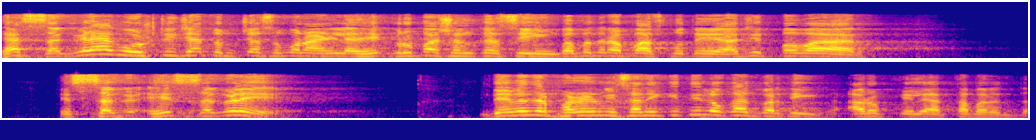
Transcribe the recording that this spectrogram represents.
ह्या सगळ्या गोष्टी ज्या तुमच्यासमोर आणल्या हे कृपाशंकर सिंग बबनराव पाचपुते अजित पवार हे सगळे हे सगळे देवेंद्र फडणवीसांनी किती लोकांवरती आरोप केले आतापर्यंत?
